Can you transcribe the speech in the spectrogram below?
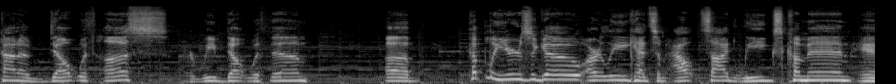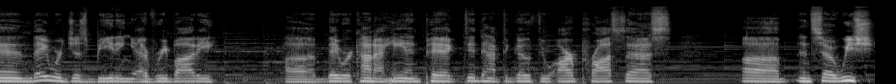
kind of dealt with us, or we've dealt with them. Uh, a couple of years ago, our league had some outside leagues come in, and they were just beating everybody. Uh, they were kind of handpicked, didn't have to go through our process, uh, and so we sh-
